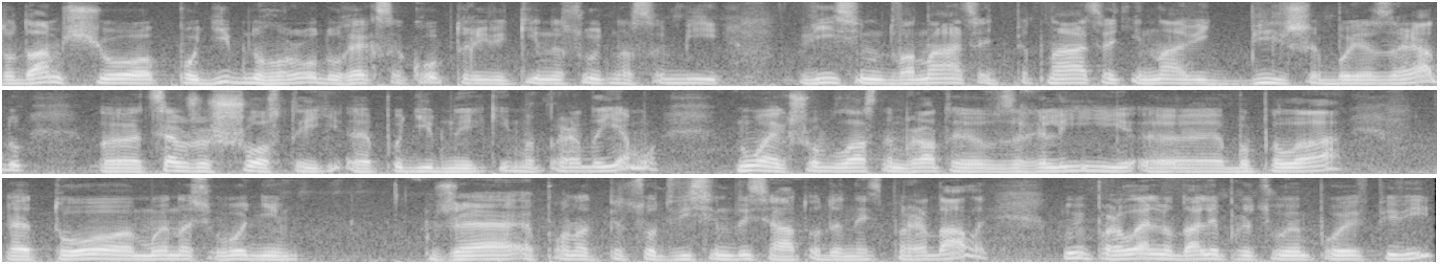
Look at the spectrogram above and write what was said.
Додам, що подібного роду гексакоптерів, які несуть на собі 8, 12, 15 і навіть більше боєзаряду, це вже шостий подібний, який ми передаємо. Ну а якщо власне брати взагалі БПЛА, то ми на сьогодні вже понад 580 одиниць передали. Ну і паралельно далі працюємо по FPV.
